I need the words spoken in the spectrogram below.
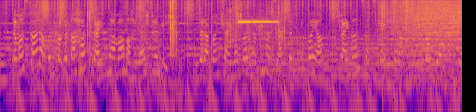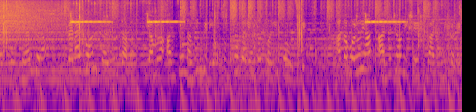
नमस्कार आपण बघत आहात क्राईमनामा महाराष्ट्र न्यूज. जर आपण चॅनलवर नवीन असाल तर कृपया चॅनल सबस्क्राईब करा व्हिडिओ जास्तीत जास्त शेअर करा. बेल आयकॉन जरूर दाबा यामुळे आमचे नवीन व्हिडिओ तुमच्यापर्यंत त्वरित पोहोचतील. आता वळूया आजच्या विशेष बातमीकडे.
